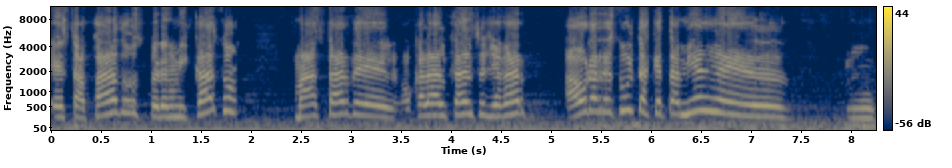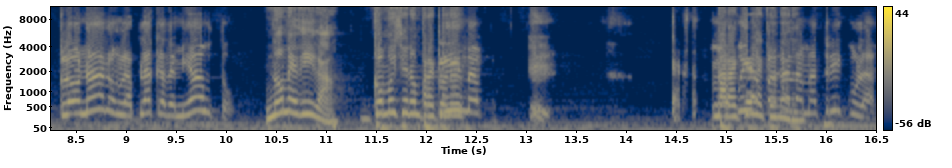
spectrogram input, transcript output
estafados, pero en mi caso, más tarde, ojalá alcance a llegar. Ahora resulta que también eh, clonaron la placa de mi auto. No me diga, ¿cómo hicieron para clonar? me, ¿Para fui qué a pagar la matrícula.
